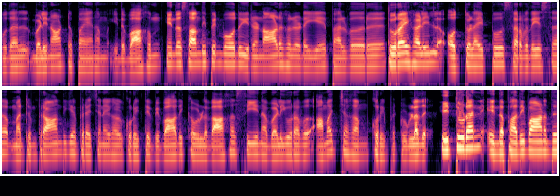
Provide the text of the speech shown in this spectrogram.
முதல் வெளிநாட்டு பயணம் இதுவாகும். இந்த சந்திப்பின் போது இரு நாடுகளிடையே பல்வேறு துறைகளில் ஒத்துழைப்பு சர்வதேச மற்றும் பிராந்திய பிரச்சனைகள் குறித்து விவாதிக்க உள்ளதாக சீன வெளியுறவு அமைச்சகம் குறிப்பிட்டுள்ளது. இத்துடன் இந்த பதிவானது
